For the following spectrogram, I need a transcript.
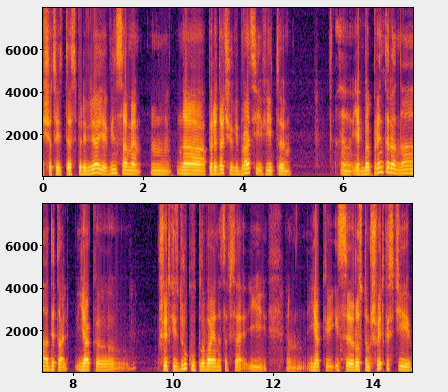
що цей тест перевіряє, він саме на передачу вібрацій від е, е, якби принтера на деталь. Як е, швидкість друку впливає на це все. І ем, як із ростом швидкості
